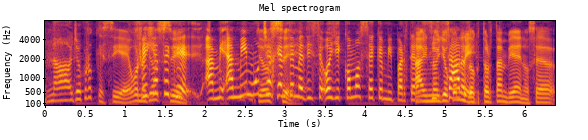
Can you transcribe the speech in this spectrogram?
sí. No, yo creo que sí. ¿eh? Bueno, yo Fíjate sí. que a mí, a mí mucha Yo gente me dice, oye, ¿cómo sé que mi partera Ay, sí no, yo con el doctor también, o sea,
